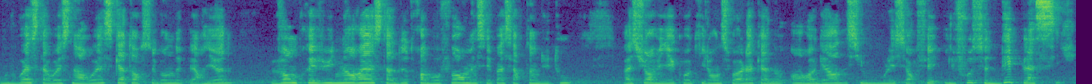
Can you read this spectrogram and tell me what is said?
ou l'ouest à ouest-nord-ouest, 14 secondes de période. Vent prévu nord-est à 2-3 Beaufort, mais c'est pas certain du tout. À surveiller, quoi qu'il en soit, la canon, on regarde. Si vous voulez surfer, il faut se déplacer.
